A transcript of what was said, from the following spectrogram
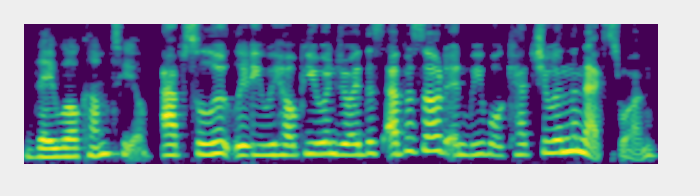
they will come to you. Absolutely. We hope you enjoyed this episode and we will catch you in the next one.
